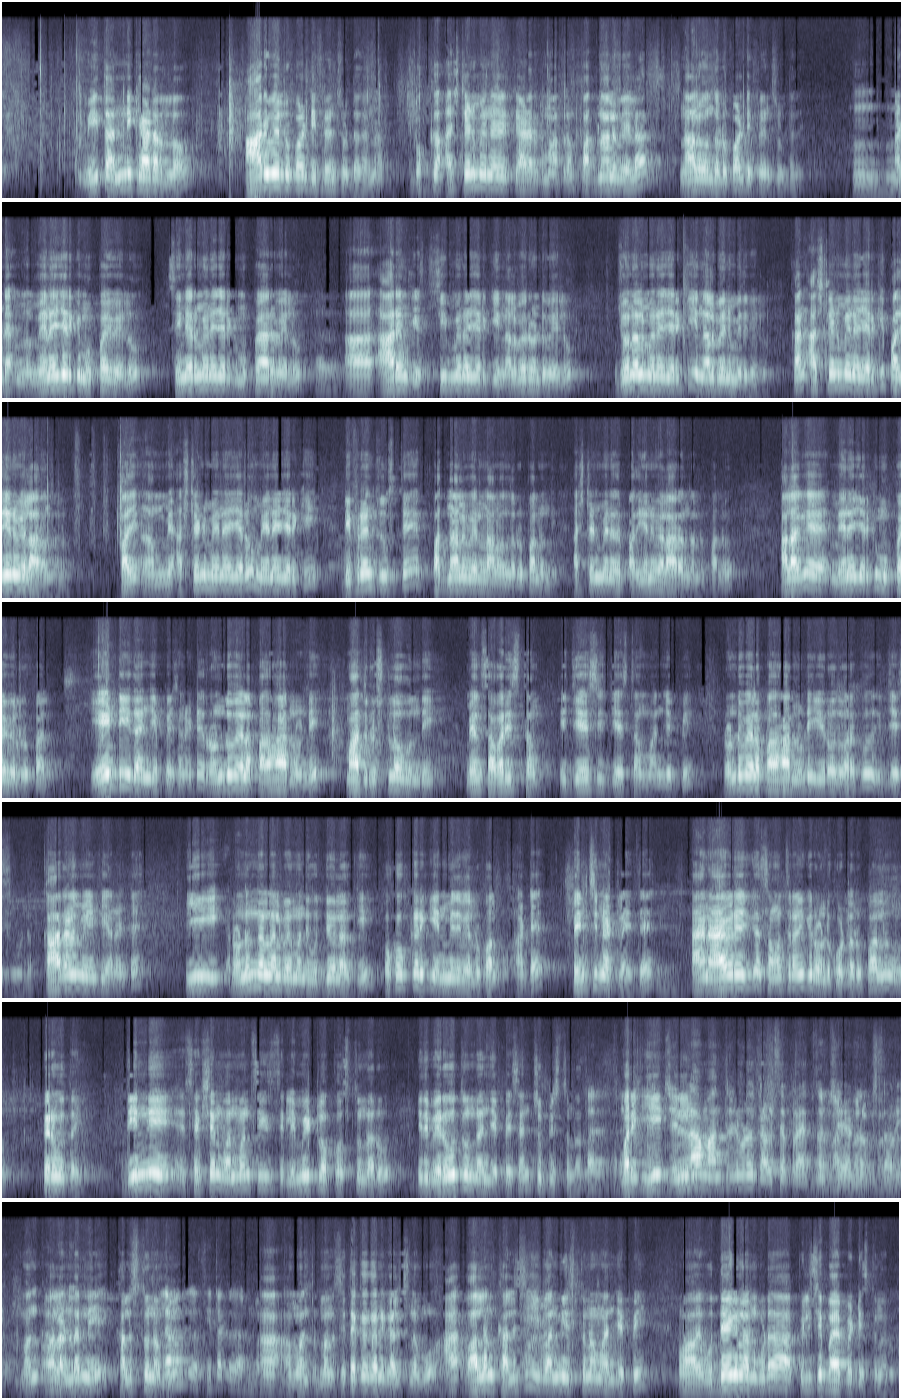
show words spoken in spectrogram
మిగతా అన్ని క్యాడర్లో ఆరు వేల రూపాయలు డిఫరెన్స్ ఉంటుందన్న. ఒక్క అసిస్టెంట్ మేనేజర్ క్యాడర్కి మాత్రం పద్నాలుగు వేల నాలుగు వందల రూపాయలు డిఫరెన్స్ ఉంటుంది. అంటే మేనేజర్కి ముప్పై వేలు సీనియర్ మేనేజర్కి ముప్పై ఆరు వేలు ఆర్ఎంకి చీఫ్ మేనేజర్కి నలభై రెండు వేలు జోనల్ మేనేజర్కి నలభై ఎనిమిది వేలు. కానీ అసిస్టెంట్ మేనేజర్కి పదిహేను వేల ఆరు వందలు. పది అసిస్టెంట్ మేనేజరు మేనేజర్కి డిఫరెన్స్ చూస్తే పద్నాలుగు వేల నాలుగు వందల రూపాయలు ఉంది. అసిస్టెంట్ మేనేజర్ పదిహేను వేల ఆరు వందల రూపాయలు. అలాగే మేనేజర్కి ముప్పై వేల రూపాయలు. ఏంటి ఇది అని చెప్పేసి అంటే రెండు వేల పదహారు నుండి మా దృష్టిలో ఉంది మేము సవరిస్తాం ఇది చేసి ఇది చేస్తాం అని చెప్పి రెండు వేల పదహారు నుండి ఈ రోజు వరకు ఇది చేస్తున్నాం కారణం ఏంటి అని అంటే ఈ రెండు వందల నలభై మంది ఉద్యోగులకి ఒక్కొక్కరికి ఎనిమిది వేల రూపాయలు అంటే పెంచినట్లయితే ఆయన యావరేజ్గా సంవత్సరానికి రెండు కోట్ల రూపాయలు పెరుగుతాయి. దీన్ని సెక్షన్ వన్ వన్ సిక్స్ లిమిట్లోకి వస్తున్నారు. ఇది పెరుగుతుందని చెప్పేసి అని చూపిస్తున్నారు. మరి ఈ జిల్లా మంత్రిని కూడా కలిసే ప్రయత్నం చేయండి ఒకసారి. వాళ్ళందరినీ కలుస్తున్నాము. మన- సీతక్క గారిని కలిసినాము. వాళ్ళని కలిసి ఇవన్నీ ఇస్తున్నాం అని చెప్పి ఉద్యోగులను కూడా పిలిచి భయపెట్టిస్తున్నారు.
